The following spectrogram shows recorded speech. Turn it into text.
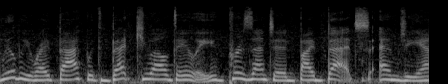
We'll be right back with BetQL Daily, presented by BetMGM.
